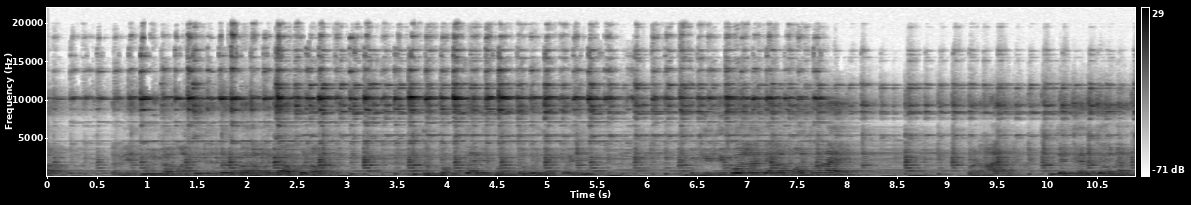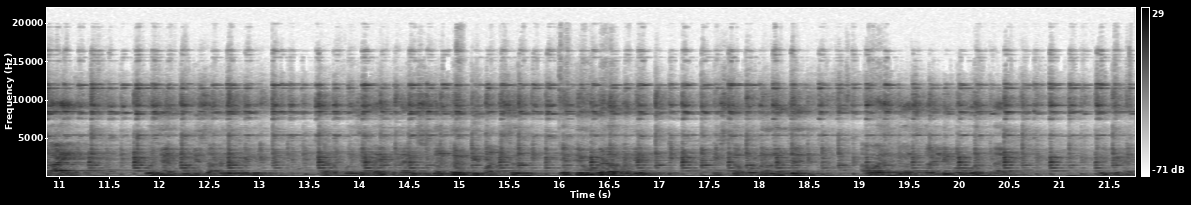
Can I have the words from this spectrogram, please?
देवा. तर या दुर्गा मातेच्या दरबारामध्ये आपण आहोत. इथं फक्त आणि फक्त भजन पाहिजे. तुम्ही किती बोलला त्याला महत्त्व नाही. पण आज तुझ्या चर्चा होणार काय? भजन कोणी चांगलं केलं कारण भजन ऐकणारी सुद्धा गर्दी माणसं या देवगडामध्ये आहेत. नुसतं मनोरंजन आवाज दिवस काढली मग होत नाही. होय की नाही?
